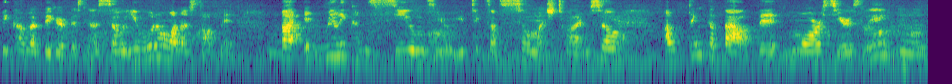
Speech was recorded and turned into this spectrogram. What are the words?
become a bigger business. So you wouldn't want to stop it, but it really consumes you. It takes up so much time. So um, think about it more seriously Mm,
